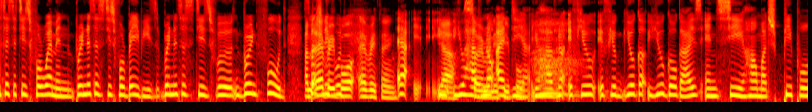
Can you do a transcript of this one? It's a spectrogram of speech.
necessities for women bring necessities for babies bring necessities for bring food And especially every food. everything. Uh, Yeah, you have so no many people. idea. You have no. If you if you you go you go guys and see how much people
